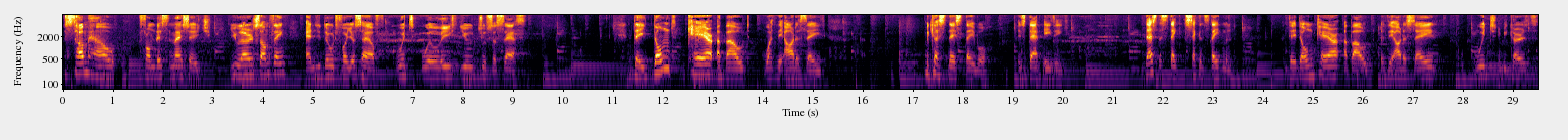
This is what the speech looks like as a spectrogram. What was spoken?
somehow from this message you learn something and you do it for yourself, which will lead you to success. They don't care about what the others say because they're stable. It's that easy. That's the st- second statement they don't care about the other side which because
